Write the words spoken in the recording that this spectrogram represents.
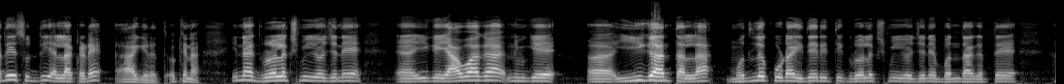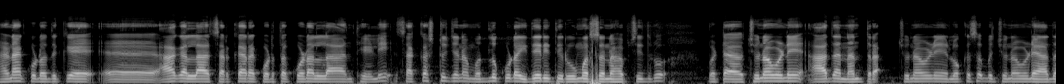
ಅದೇ ಸುದ್ದಿ ಎಲ್ಲ ಕಡೆ ಆಗಿರುತ್ತೆ ಓಕೆನಾ ಇನ್ನು ಗೃಹಲಕ್ಷ್ಮಿ ಯೋಜನೆ ಈಗ ಯಾವಾಗ ನಿಮಗೆ ಈಗ ಅಂತಲ್ಲ, ಮೊದಲು ಕೂಡ ಇದೇ ರೀತಿ ಗೃಹಲಕ್ಷ್ಮಿ ಯೋಜನೆ ಬಂದಾಗುತ್ತೆ, ಹಣ ಕೊಡೋದಕ್ಕೆ ಆಗಲ್ಲ, ಸರ್ಕಾರ ಕೊಡ್ತಾ ಕೊಡಲ್ಲ ಅಂಥೇಳಿ ಸಾಕಷ್ಟು ಜನ ಮೊದಲು ಕೂಡ ಇದೇ ರೀತಿ ರೂಮರ್ಸನ್ನು ಹಬ್ಸಿದ್ರು. ಬಟ್ ಚುನಾವಣೆ ಆದ ನಂತರ, ಚುನಾವಣೆ, ಲೋಕಸಭೆ ಚುನಾವಣೆ ಆದ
